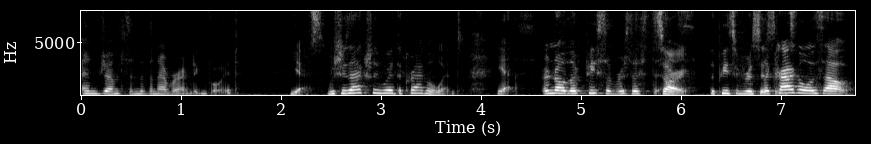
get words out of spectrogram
and jumps into the never ending void. yes, which is actually where the Kragle went. Yes. Or no, the piece of resistance. Sorry, the piece of resistance. The. Kragle is out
